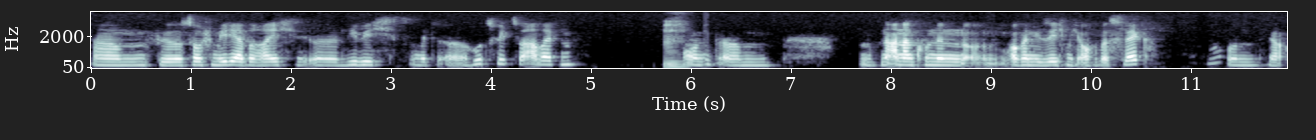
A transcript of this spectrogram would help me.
Ähm, für Social Media Bereich äh, liebe ich mit äh, Hootsuite zu arbeiten. Mhm. Und ähm, mit einer anderen Kundin äh, organisiere ich mich auch über Slack. Und ja,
